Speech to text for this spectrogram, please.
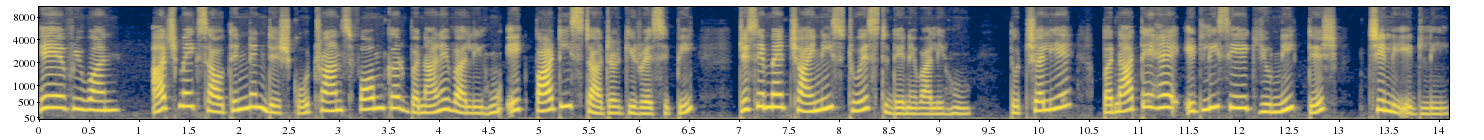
हे एवरीवन आज मैं एक साउथ इंडियन डिश को ट्रांसफॉर्म कर बनाने वाली हूँ एक पार्टी स्टार्टर की रेसिपी जिसे मैं चाइनीज़ ट्विस्ट देने वाली हूँ। तो चलिए, बनाते हैं इडली से एक यूनिक डिश चिली इडली।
